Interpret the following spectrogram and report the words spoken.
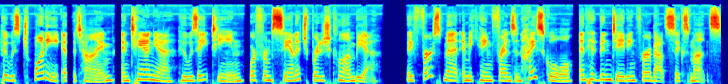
who was 20 at the time, and Tanya, who was 18, were from Saanich, British Columbia. They first met and became friends in high school and had been dating for about six months.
